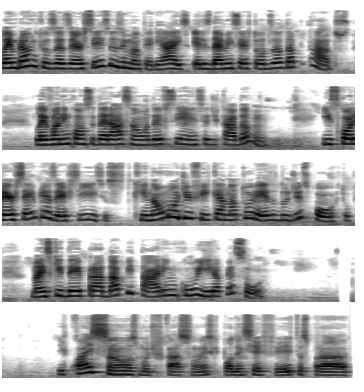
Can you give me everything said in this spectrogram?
Lembrando que os exercícios e materiais, eles devem ser todos adaptados, levando em consideração a deficiência de cada um. E escolher sempre exercícios que não modifiquem a natureza do desporto, mas que dê para adaptar e incluir a pessoa. E quais são as modificações que podem ser feitas para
